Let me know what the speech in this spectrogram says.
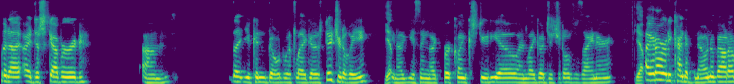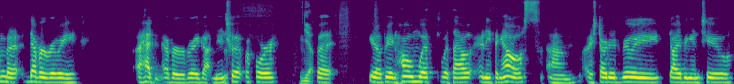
but I, I discovered um, that you can build with Legos digitally. Yep. You know, using like Bricklink Studio and Lego Digital Designer. Yep. I had already kind of known about them, but never really. I hadn't ever really gotten into it before Yeah. but you know being home with without anything else um, i started really diving into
